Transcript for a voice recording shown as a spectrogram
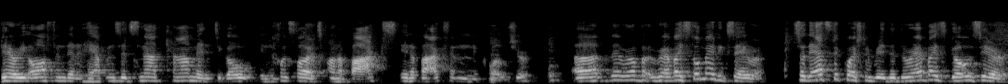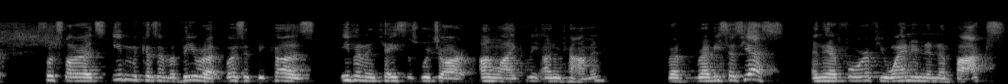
very often that it happens, it's not common to go in chutzlaretz on a box, in a box and an enclosure. Uh, the rabbi, rabbi still made xera. So that's the question. really. Did the rabbis goes there chutzlaretz even because of avira? Was it because even in cases which are unlikely, uncommon? Rabbi says yes. And therefore, if you went in in a box,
